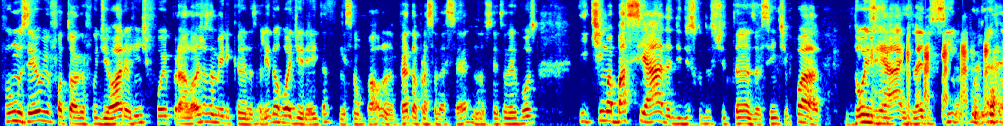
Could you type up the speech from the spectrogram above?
fomos eu e o fotógrafo de hora, a gente foi para lojas americanas ali da Rua Direita, em São Paulo, né, perto da Praça da Sé, no Centro Nervoso, e tinha uma baseada de disco dos Titãs, assim, tipo a dois reais, leve cinco dois reais.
